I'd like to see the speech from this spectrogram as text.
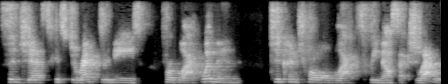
suggest hysterectomies for Black women to control Black female sexuality.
